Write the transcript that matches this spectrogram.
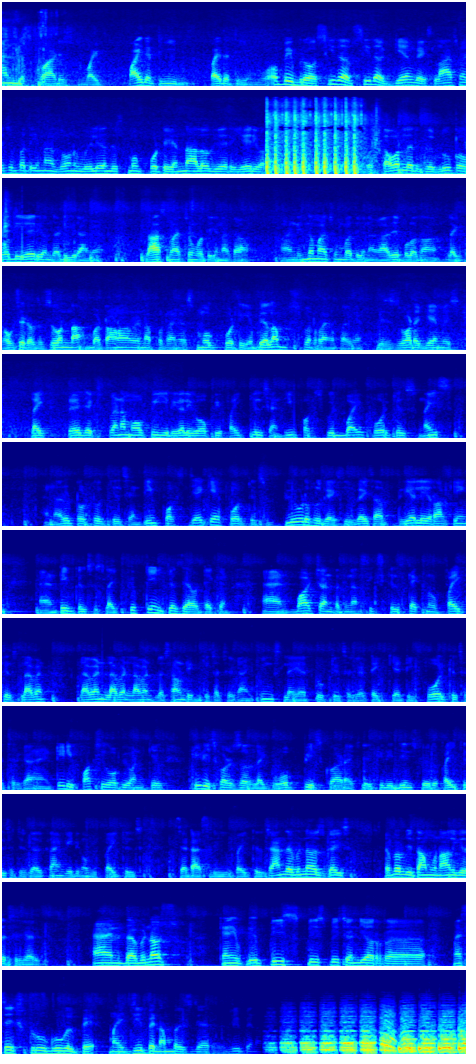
And and and and and the squad is white. By the team by the team OP bro சீத சீத game guys last மேட்ச்சும் பார்த்தீங்கன்னா zone வெளியே வந்து smoke போட்டு எந்த அளவுக்கு ஏறி ஏறி வர ஒரு கவரில் இருக்கிற குரூப்பை வந்து ஏறி வந்து அடிக்கிறாங்க லாஸ்ட் மேட்ச்சும் பார்த்தீங்கன்னாக்கா அண்ட் இந்த மேட்சும் பார்த்தீங்கன்னாக்கா அதே போல தான் like out side of the zone தான் பட் ஆனால் என்ன பண்ணுறாங்க ஸ்மோக் போட்டு எப்படியெல்லாம் புஷ் பண்ணுறாங்க பாருங்க this is what a game is like Rage X Venom OP really OP five kills and team Fox good by four kills nice and Naruto 2 kills and Team Fox JK 4 kills. Beautiful guys, you guys are really rocking. And Team Kills is like 15 kills they have taken. And Botchan பார்த்தீங்கன்னா 6 kills, Techno 5 kills, 11, 11, 11, 11 plus 17 kills வச்சிருக்காங்க king slayer two kills வச்சிருக்காங்க tech கேட்டி four kills வச்சிருக்காங்க and DD foxy OP one kill DD squad are like OP squad actually DD jeans fury five kills வச்சிருக்காரு crank கேட்டிங் OP five kills செட்டாஸ்ரி five kills and the winners guys FMG Dhamu நாலு kill வச்சிருக்காரு and the winners Can you please send your uh, message through Google Pay? My GPay number is there. GPay number.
